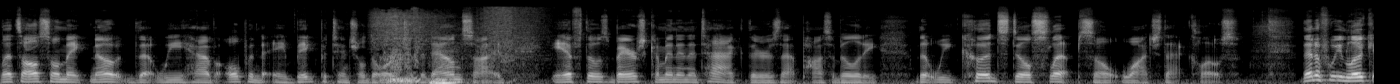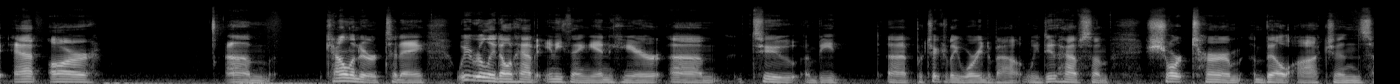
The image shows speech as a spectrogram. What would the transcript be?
Let's also make note that we have opened a big potential door to the downside if those bears come in and attack, there's that possibility that we could still slip. So watch that close. Then, if we look at our um, calendar today, we really don't have anything in here um, to be uh, particularly worried about. We do have some short term bill auctions.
